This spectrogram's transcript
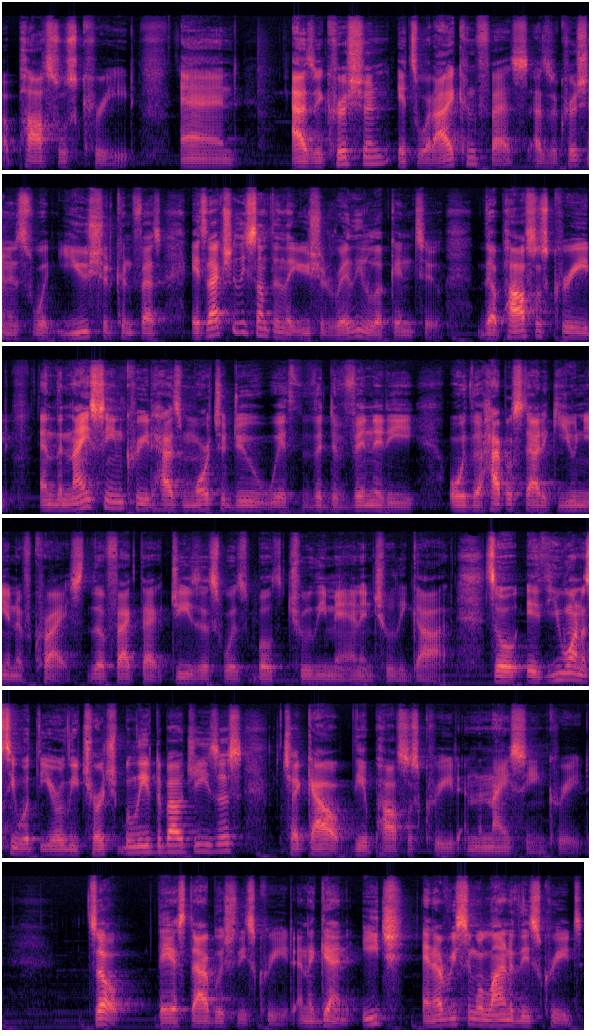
Apostles' Creed. And as a Christian, it's what I confess. As a Christian, it's what you should confess. It's actually something that you should really look into. The Apostles' Creed and the Nicene Creed has more to do with the divinity or the hypostatic union of Christ, the fact that Jesus was both truly man and truly God. So if you want to see what the early church believed about Jesus, check out the Apostles' Creed and the Nicene Creed. So, they established these creed. And again, each and every single line of these creeds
